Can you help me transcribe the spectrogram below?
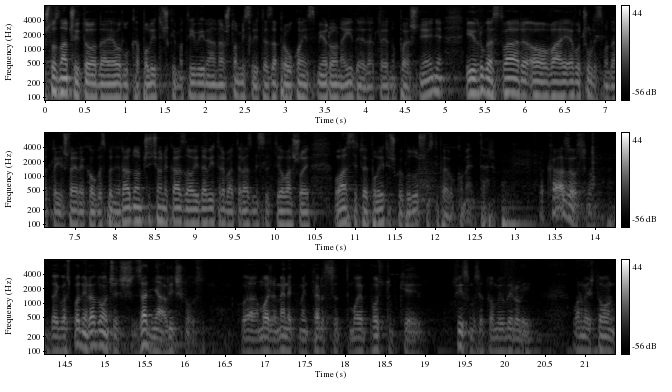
Što znači to da je odluka politički motivirana? Što mislite zapravo u kojem smjeru ona ide? Dakle, jedno pojašnjenje. I druga stvar, ovaj, evo čuli smo dakle, što je rekao gospodin Radončić, on je kazao i da vi trebate razmisliti o vašoj vlastitoj političkoj budućnosti, pa evo komentar. Pa kazao sam da je gospodin Radončić zadnja ličnost koja može mene komentarisati, moje postupke, svi smo se tome uvjerili, onome što on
